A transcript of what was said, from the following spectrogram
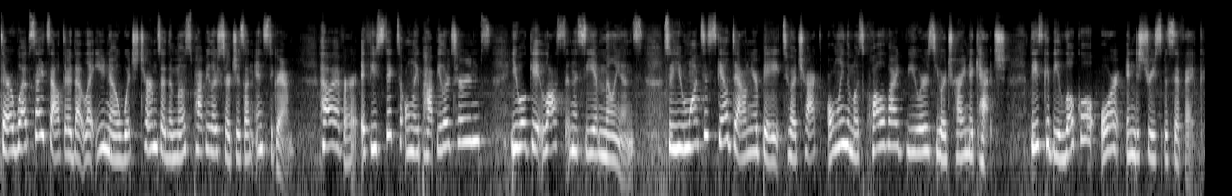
There are websites out there that let you know which terms are the most popular searches on Instagram. However, if you stick to only popular terms, you will get lost in the sea of millions. So you want to scale down your bait to attract only the most qualified viewers you are trying to catch. These could be local or industry specific.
